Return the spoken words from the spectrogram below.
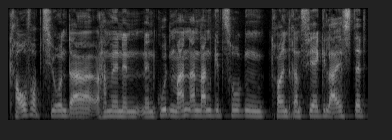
Kaufoption, da haben wir einen, einen, guten Mann an Land gezogen, tollen Transfer geleistet,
